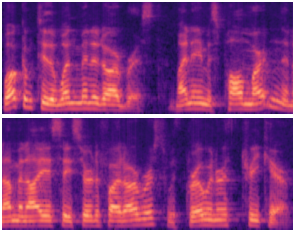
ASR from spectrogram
Welcome to the One Minute Arborist. My name is Paul Martin and I'm an ISA certified arborist with Grow in Earth Tree Care.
